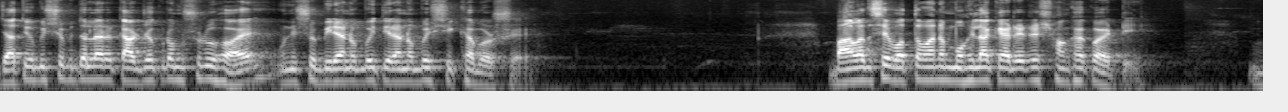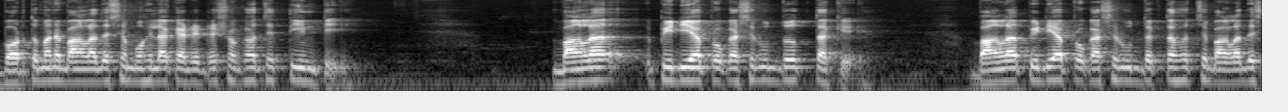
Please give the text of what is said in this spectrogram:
জাতীয় বিশ্ববিদ্যালয়ের কার্যক্রম শুরু হয় উনিশশো বিরানব্বই তিরানব্বই শিক্ষাবর্ষে। বাংলাদেশে বর্তমানে মহিলা ক্যাডেটের সংখ্যা কয়টি? বর্তমানে বাংলাদেশে মহিলা ক্যাডেটের সংখ্যা হচ্ছে তিনটি। বাংলা পিডিয়া প্রকাশের উদ্যোক্তাকে বাংলা পিডিয়া প্রকাশের উদ্যোক্তা হচ্ছে বাংলাদেশ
